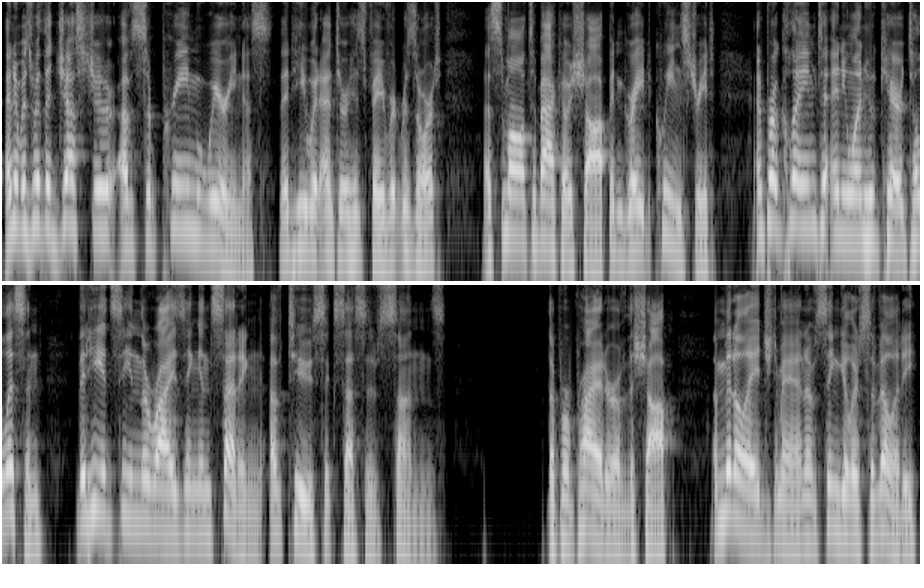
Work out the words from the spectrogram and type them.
and it was with a gesture of supreme weariness that he would enter his favorite resort, a small tobacco shop in Great Queen Street, and proclaim to anyone who cared to listen that he had seen the rising and setting of two successive suns. The proprietor of the shop, a middle aged man of singular civility,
